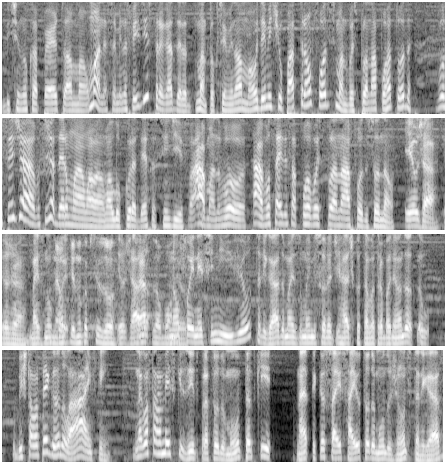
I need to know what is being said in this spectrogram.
beat nunca aperto a mão. Mano, essa mina fez isso, tá ligado? Ela, mano, tô com 100 mil na mão e demitiu o patrão, foda-se, mano, vou explanar a porra toda. Vocês já, vocês já deram uma, uma, uma loucura dessa assim de, ah, mano, vou, ah, vou sair dessa porra, vou explanar, foda-se ou não? Eu já, eu já, mas não, Não, foi. porque nunca precisou. Eu já Graças não, ao bom não Deus. foi nesse nível, tá ligado? Mas numa emissora de rádio que eu tava trabalhando, o, o bicho tava pegando lá, enfim. O negócio tava meio esquisito pra todo mundo, tanto que na época que eu saí, saiu todo mundo junto, tá ligado?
